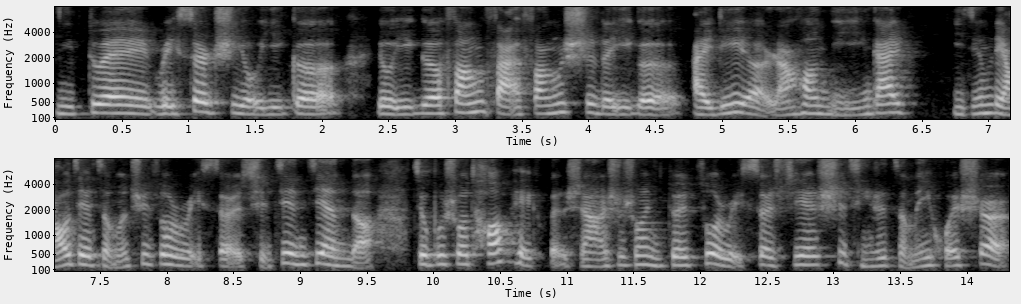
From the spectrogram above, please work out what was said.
你对 research 有一个有一个方法方式的一个 idea，然后你应该。已经了解怎么去做 research，渐渐的就不说 topic 本身，而是说你对做 research 这件事情是怎么一回事儿，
